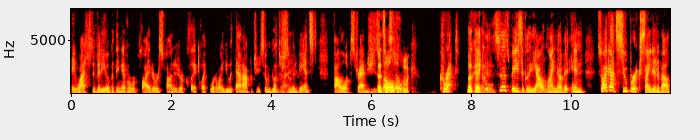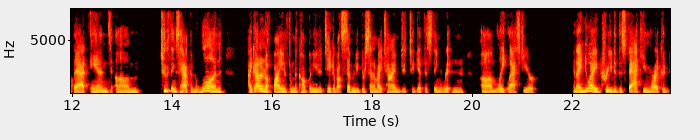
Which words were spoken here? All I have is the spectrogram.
they watched the video, but they never replied or responded or clicked. Like, what do I do with that opportunity? So we go through some advanced follow up strategies. as That's well. all in So- the book. Correct. Okay, like, cool. So that's basically the outline of it. And so I got super excited about that. And um, two things happened. One, I got enough buy-in from the company to take about 70% of my time to, to get this thing written um, late last year. And I knew I had created this vacuum where I could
